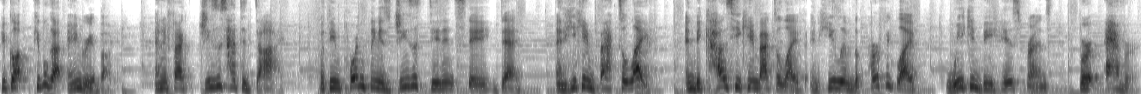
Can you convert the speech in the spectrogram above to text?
people got, people got angry about it. And in fact, Jesus had to die. But the important thing is, Jesus didn't stay dead, and he came back to life. And because he came back to life and he lived the perfect life, we can be his friends forever.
